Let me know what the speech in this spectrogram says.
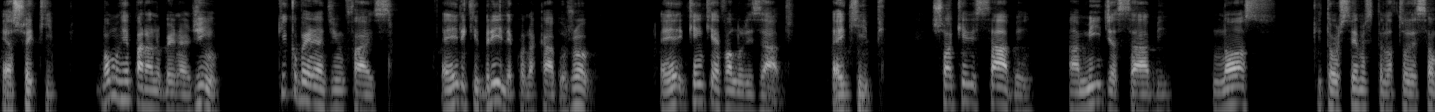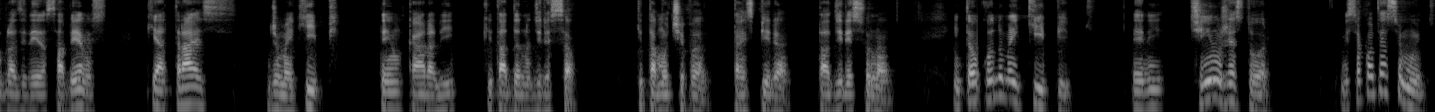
É a sua equipe. Vamos reparar no Bernardinho? O que, que o Bernardinho faz? É ele que brilha quando acaba o jogo? É ele, quem que é valorizado? É a equipe. Só que eles sabem, a mídia sabe, nós que torcemos pela seleção brasileira sabemos que atrás de uma equipe tem um cara ali que está dando direção, que está motivando, está inspirando, está direcionando. Então, quando uma equipe ele tinha um gestor, isso acontece muito.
